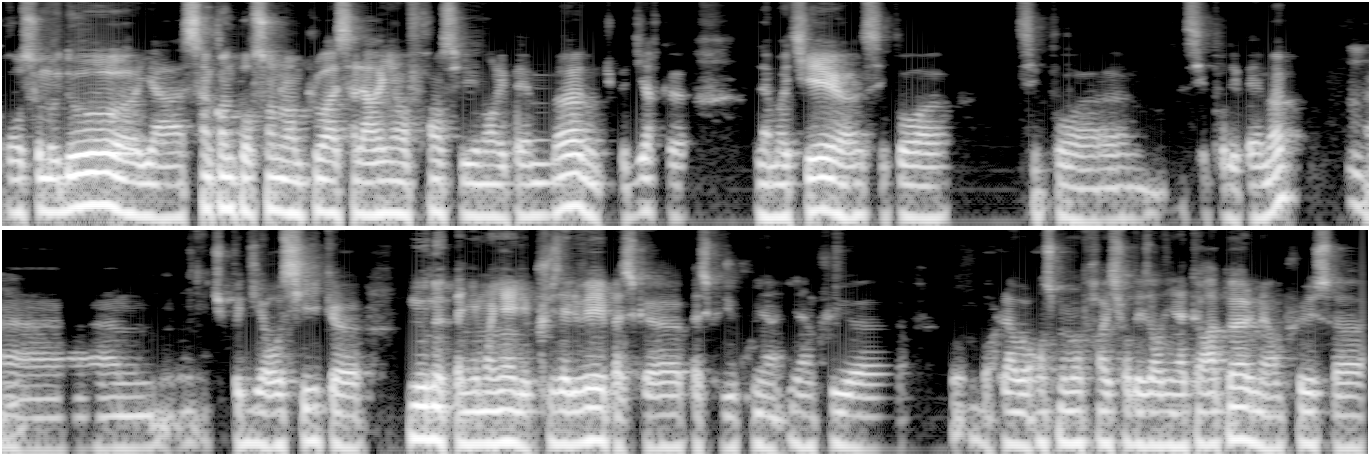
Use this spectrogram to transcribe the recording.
Grosso modo, il y a 50% de l'emploi salarié en France il est dans les PME. Donc, tu peux te dire que la moitié, c'est pour, c'est pour, c'est pour des PME. Mmh. tu peux te dire aussi que nous, notre panier moyen, il est plus élevé parce que, parce que du coup, il, inclut. Euh, bon, là, en ce moment, on travaille sur des ordinateurs Apple, mais en plus, euh,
